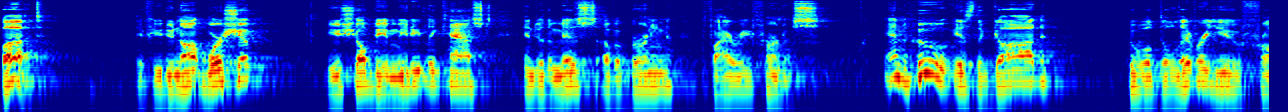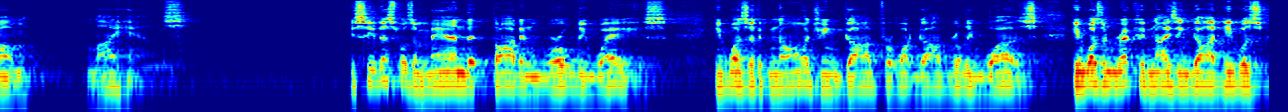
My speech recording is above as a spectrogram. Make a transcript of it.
But if you do not worship, you shall be immediately cast into the midst of a burning fiery furnace. And who is the God who will deliver you from my hands? You see, this was a man that thought in worldly ways. He wasn't acknowledging God for what God really was. He wasn't recognizing God. He was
